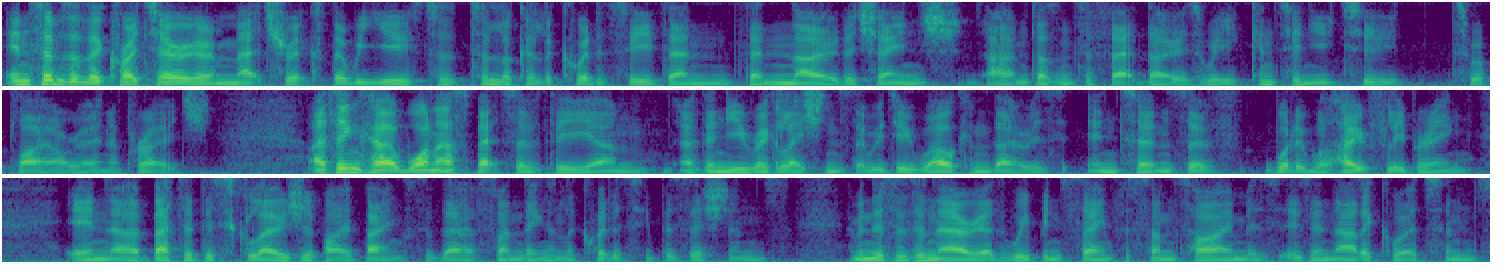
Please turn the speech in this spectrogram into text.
In terms of the criteria and metrics that we use to, to look at liquidity, then, then no, the change um, doesn't affect those. We continue to, to apply our own approach. I think uh, one aspect of the um, of the new regulations that we do welcome, though, is in terms of what it will hopefully bring in uh, better disclosure by banks of their funding and liquidity positions. I mean, this is an area that we've been saying for some time is, is inadequate and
